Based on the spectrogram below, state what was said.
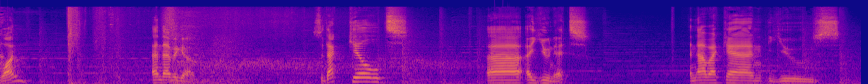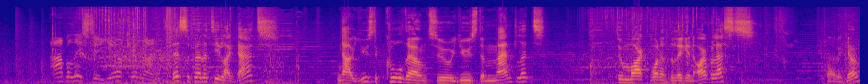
One. And there we go. So that killed uh, a unit. And now I can use Arbalist at your command. this ability like that. Now use the cooldown to use the mantlet to mark one of the Lyrian Arbalests. There we go.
